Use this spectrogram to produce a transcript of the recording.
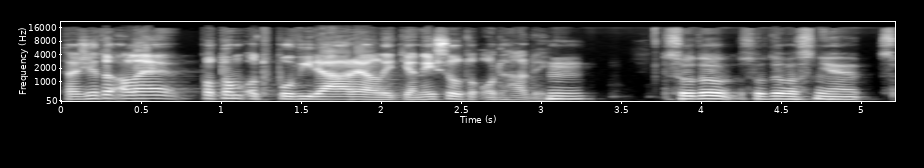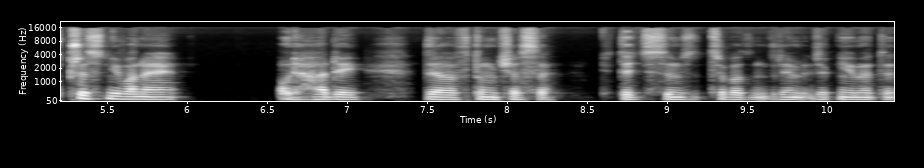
Takže to ale potom odpovídá realitě, nejsou to odhady. Hmm, jsou to, jsou to vlastně zpřesňované odhady v tom čase. Teď jsem třeba, řekněme, ten,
